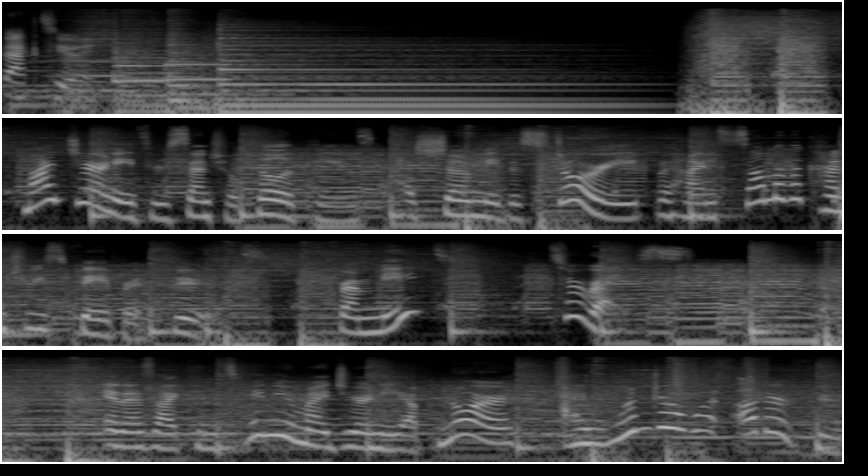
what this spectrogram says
Back to it. My journey through Central Philippines has shown me the story behind some of the country's favorite foods, from meat to rice. And as I continue my journey up north, I wonder what other food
